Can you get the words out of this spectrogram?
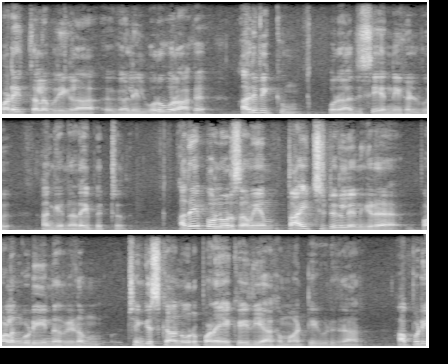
படைத்தளபதிகளில் ஒருவராக அறிவிக்கும் ஒரு அதிசய நிகழ்வு அங்கே நடைபெற்றது. அதே போல் ஒரு சமயம் தாய்ச்சிட்டுகள் என்கிற பழங்குடியினரிடம் செங்கிஸ்கான் ஒரு பணைய கைதியாக மாட்டி விடுகிறார் அப்படி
